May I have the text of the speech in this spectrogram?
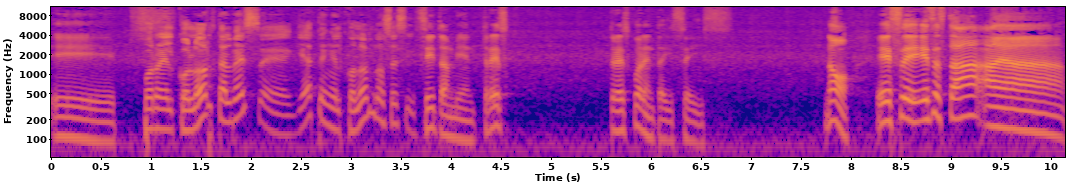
Eh, Por el color, tal vez, eh, guíate en el color, no sé si... sí, también. 3, 346. No, ese, ese está ah,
